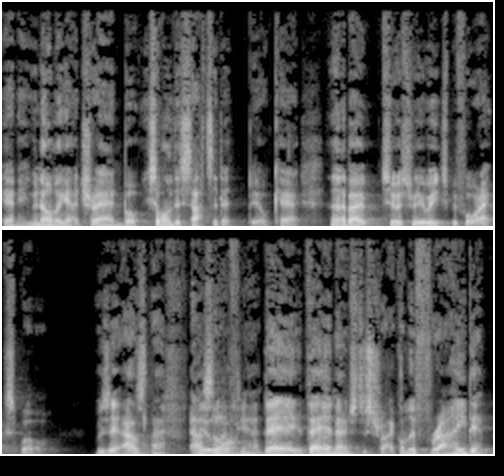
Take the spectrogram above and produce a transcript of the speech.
yeah, we normally get a train, but it's only this Saturday, be okay. And then about two or three weeks before Expo, was it Aslef? The Aslef, one? yeah. They, they announced a strike on the Friday.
